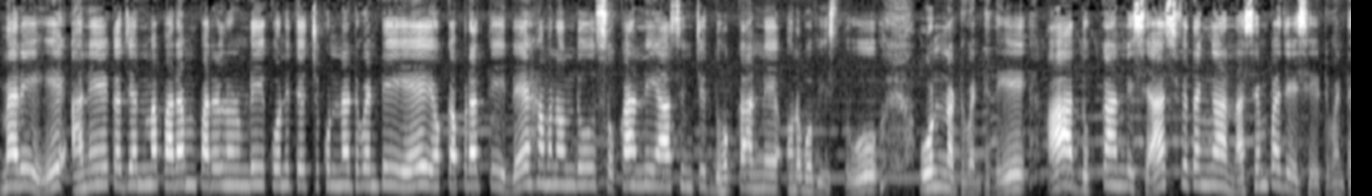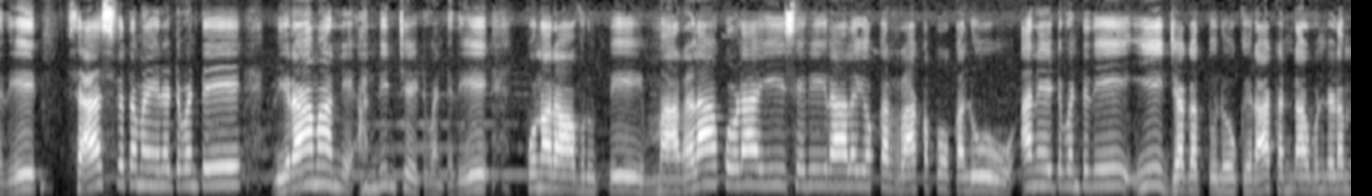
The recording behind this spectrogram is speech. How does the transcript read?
మరి అనేక జన్మ పరంపరల నుండి కొని తెచ్చుకున్నటువంటి ఏ యొక్క ప్రతి దేహమునందు సుఖాన్ని ఆశించి దుఃఖాన్ని అనుభవిస్తూ ఉన్నటువంటిది ఆ దుఃఖాన్ని శాశ్వతంగా నశింపజేసేటువంటిది శాశ్వతమైనటువంటి విరామాన్ని అందించేటువంటిది. పునరావృత్తి మరలా కూడా ఈ శరీరాల యొక్క రాకపోకలు అనేటువంటిది ఈ జగత్తులోకి రాకుండా ఉండడం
